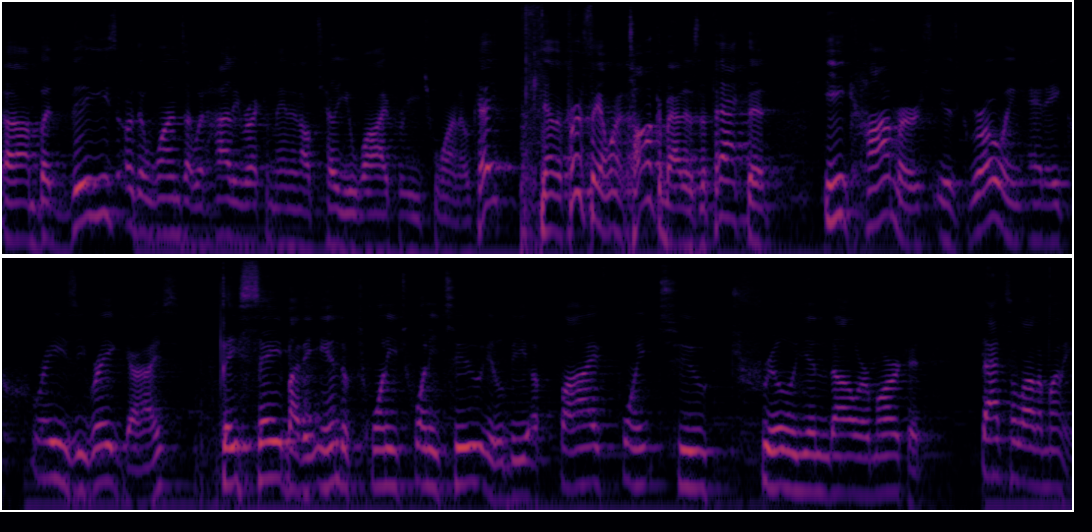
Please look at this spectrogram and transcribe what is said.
Um, but these are the ones I would highly recommend and I'll tell you why for each one okay? Now the first thing I want to talk about is the fact that e-commerce is growing at a crazy rate guys. They say by the end of 2022 it'll be a 5.2 trillion dollar market. That's a lot of money.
